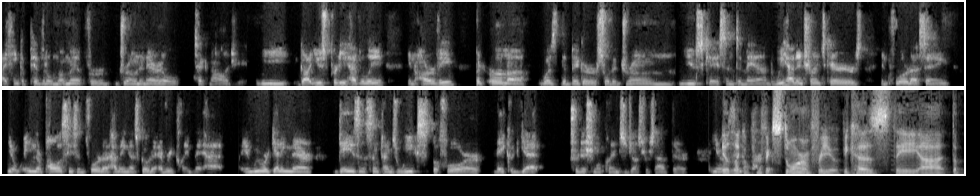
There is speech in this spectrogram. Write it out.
I think a pivotal moment for drone and aerial technology. We got used pretty heavily in Harvey, but Irma was the bigger sort of drone use case and demand. We had insurance carriers in Florida saying, you know, in their policies in Florida, having us go to every claim they had. And we were getting there days and sometimes weeks before they could get traditional claims adjusters out there. You know, it was like a perfect storm for you because the uh, the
